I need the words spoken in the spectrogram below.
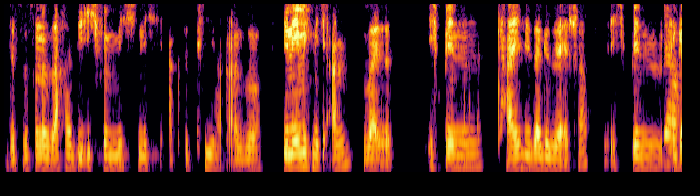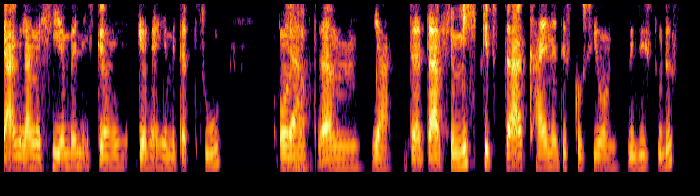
das ist so eine Sache, die ich für mich nicht akzeptiere. Also die nehme ich nicht an, weil ich bin Teil dieser Gesellschaft. Ich bin, ja. egal wie lange ich hier bin, ich gehöre gehör hier mit dazu. Und ja, ähm, ja da, da, für mich gibt es da keine Diskussion. Wie siehst du das?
